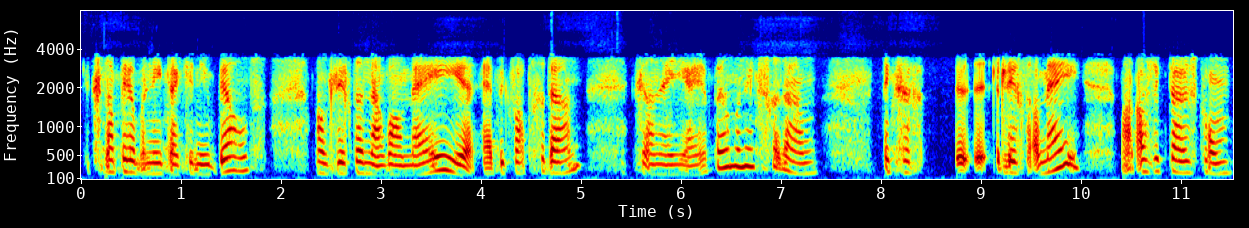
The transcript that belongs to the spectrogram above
ik snap helemaal niet dat je nu belt. Want ligt dat nou aan mij? Uh, heb ik wat gedaan? Ik zeg, nee, jij hebt helemaal niks gedaan. Ik zeg, het ligt aan mij. Maar als ik thuis kom,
